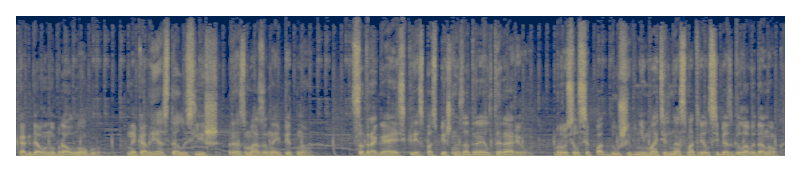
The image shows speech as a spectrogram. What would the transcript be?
Когда он убрал ногу, на ковре осталось лишь размазанное пятно. Содрогаясь, Крес поспешно задраил террариум, бросился под душ и внимательно осмотрел себя с головы до ног.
